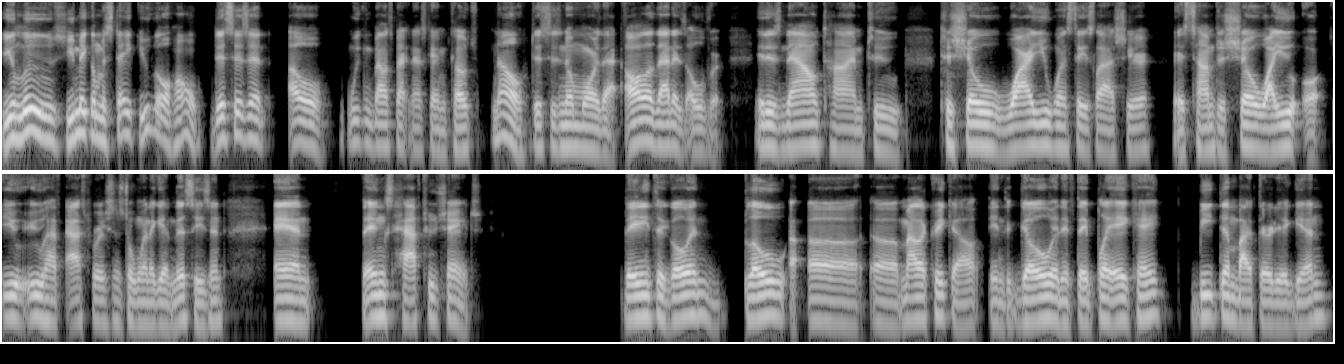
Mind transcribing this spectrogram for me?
you lose, you make a mistake, you go home. This isn't, oh, we can bounce back next game, coach. No, this is no more of that. All of that is over. It is now time to to show why you won states last year. It's time to show why you you you have aspirations to win again this season, and things have to change. They need to go and blow uh uh Mallard Creek out and to go and if they play AK, beat them by 30 again.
